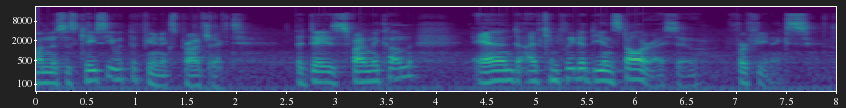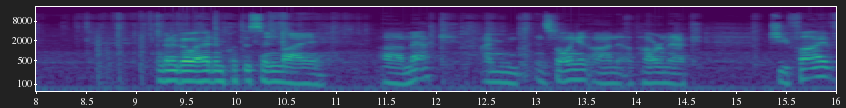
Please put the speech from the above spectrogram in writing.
everyone, this is Casey with the Fienix Project. The day's finally come and I've completed the installer ISO for Fienix. I'm gonna go ahead and put this in my uh, Mac. I'm installing it on a Power Mac G5.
